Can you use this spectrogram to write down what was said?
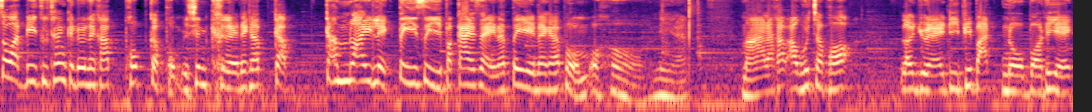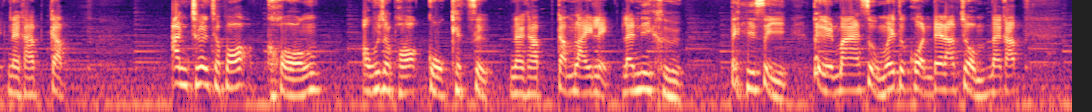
สวัสดีทุกท่านกันด้วยนะครับ พบกับผมอีกเช่นเคยนะครับ กับกำไรเหล็กตีสี่ประกายแสงนาตีนะครับผม โอ้โห นี่นะมาแล้วครับอาวุธเฉพาะเราอยู่ในดีพิบัต Nobody X นะครับ กับอัญเชิญเฉพาะของอาวุธเฉพาะโกเกสึนะครับกำไรเหล็กและนี่คือตีสี่ตื่นมาสุ่มให้ทุกคนได้รับชมนะครับ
